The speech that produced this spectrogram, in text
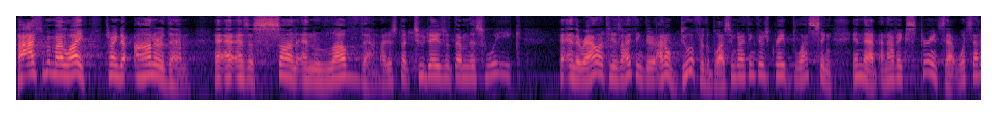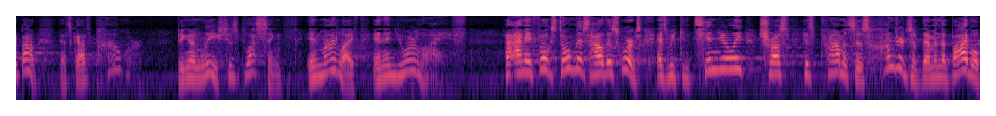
I've spent my life trying to honor them as a son and love them. I just spent two days with them this week. And the reality is, I think there, I don't do it for the blessing, but I think there's great blessing in that. And I've experienced that. What's that about? That's God's power being unleashed, His blessing in my life and in your life. I mean, folks, don't miss how this works. As we continually trust His promises, hundreds of them in the Bible,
